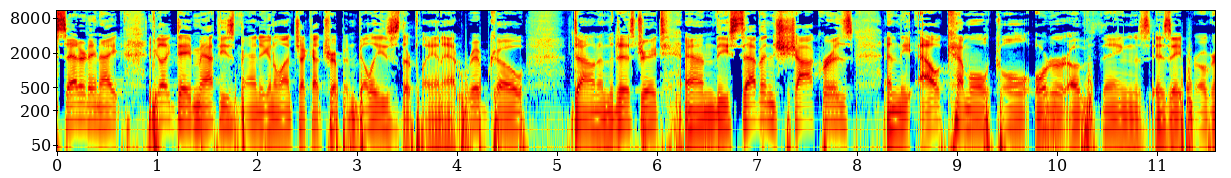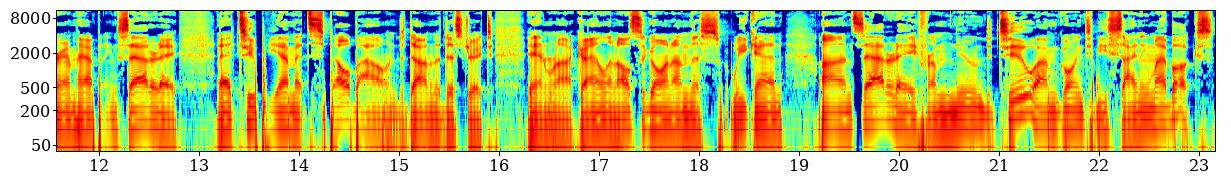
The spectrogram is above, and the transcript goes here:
Saturday night, if you like Dave Matthews Band, you're going to want to check out Trippin' Billy's. They're playing at Ribco down in the district. And the Seven Chakras and the Alchemical Order of Things is a program happening Saturday at 2 p.m. at Spellbound down in the district in Rock Island. Also going on this weekend on Saturday from noon to 2, I'm going to be signing my books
